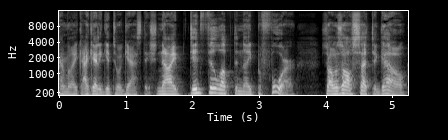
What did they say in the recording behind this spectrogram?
I'm like, I got to get to a gas station. Now I did fill up the night before, so I was all set to go,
